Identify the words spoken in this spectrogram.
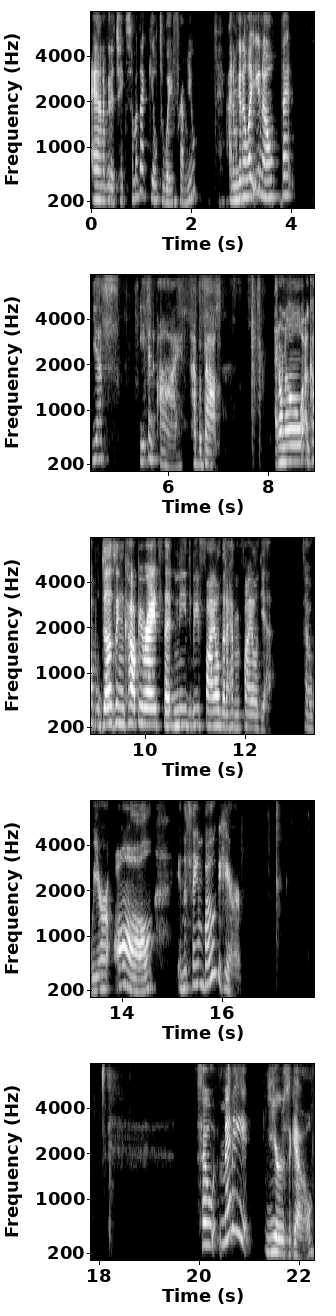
And I'm going to take some of that guilt away from you. And I'm going to let you know that, yes, even I have about, I don't know, a couple dozen copyrights that need to be filed that I haven't filed yet. So we are all in the same boat here. So many years ago,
